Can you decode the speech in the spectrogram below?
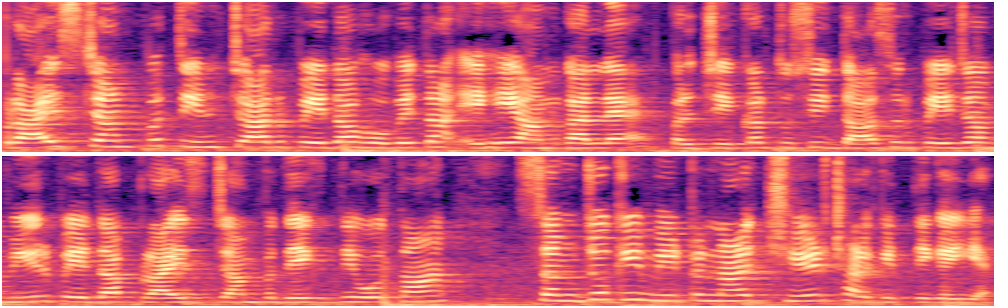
ਪ੍ਰਾਈਸ ਜੰਪ 3-4 ਰੁਪਏ ਦਾ ਹੋਵੇ ਤਾਂ ਇਹ ਆਮ ਗੱਲ ਹੈ, ਪਰ ਜੇਕਰ ਤੁਸੀਂ 10 ਰੁਪਏ ਜਾਂ 20 ਰੁਪਏ ਦਾ ਪ੍ਰਾਈਸ ਜੰਪ ਦੇਖਦੇ ਹੋ ਤਾਂ ਸਮਝੋ ਕਿ ਮੀਟਰ ਨਾਲ ਛੇੜਛਾੜ ਕੀਤੀ ਗਈ ਹੈ।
